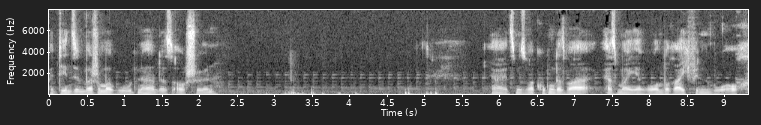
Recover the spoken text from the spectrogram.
Mit denen sind wir schon mal gut, ne? Das ist auch schön. Ja, jetzt müssen wir gucken, dass wir erstmal irgendwo einen Bereich finden, wo auch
